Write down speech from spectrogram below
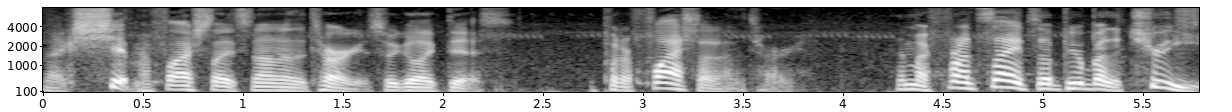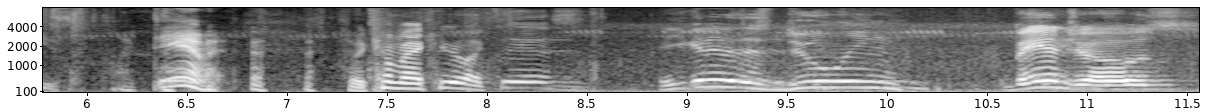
Like, shit, my flashlight's not on the target. So we go like this. We put our flashlight on the target. Then my front sight's up here by the trees. Like, damn it. so we come back here like this. And you get into this dueling banjos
